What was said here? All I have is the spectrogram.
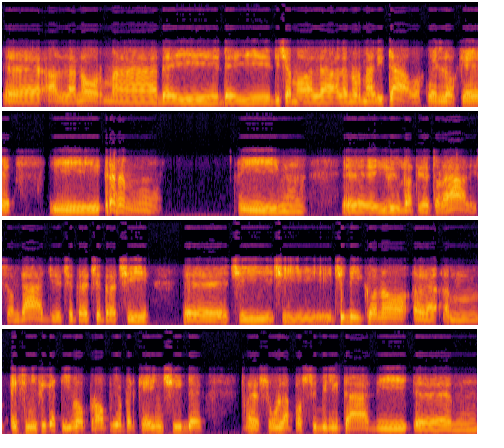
eh, alla norma dei, dei diciamo alla, alla, normalità o a quello che i, i eh, i risultati elettorali, i sondaggi, eccetera, eccetera, ci, eh, ci, ci, ci, dicono eh, um, è significativo proprio perché incide eh, sulla possibilità di, ehm,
